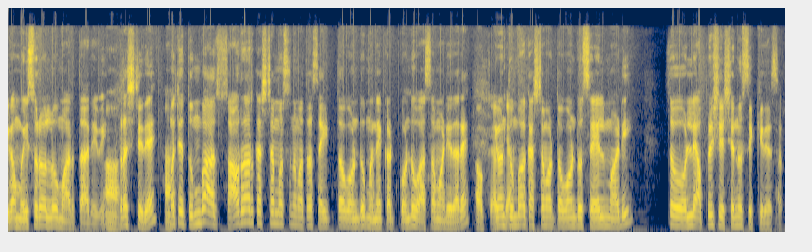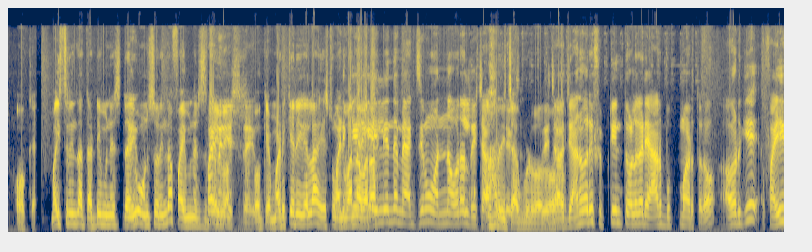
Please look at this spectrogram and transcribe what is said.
ಈಗ ಮೈಸೂರಲ್ಲೂ ಮಾಡ್ತಾ ಇದೀವಿ. ಟ್ರಸ್ಟ್ ಇದೆ. ಮತ್ತೆ ತುಂಬಾ ಸಾವಿರಾರು ಕಸ್ಟಮರ್ಸ್ ನಮ್ಮ ಹತ್ರ ಸೈಟ್ ತಗೊಂಡು ಮನೆ ಕಟ್ಕೊಂಡು ವಾಸ ಮಾಡಿದ್ದಾರೆ. ಇವನ್ ತುಂಬಾ ಕಸ್ಟಮರ್ ತಗೊಂಡು ಸೇಲ್ ಮಾಡಿ ಸೊ ಒಳ್ಳೆ ಅಪ್ರಿಸಿಯೇಷನ್ ಸಿಕ್ಕಿದೆ ಸರ್. ಓಕೆ ಮೈಸೂರಿಂದ ತರ್ಟಿ ಮಿನಿಟ್ಸ್ ಡ್ರೈವ್ ಹುಣಸೂರಿಂದ five minutes drive minutes drive. Okay ಮಡಿಕೇರಿಗೆಲ್ಲ ಎಷ್ಟು ಒಂದು ಒನ್ ಅವರ್ ಇಲ್ಲಿಂದ ಮ್ಯಾಕ್ಸಿಮಮ್ ಒನ್ ಅವರ್ ಅಲ್ಲಿ ರೀಚ್ ರೀಚ್ ಆಗ್ಬಿಡ್ಬೋದು. ಜನವರಿ ಫಿಫ್ಟೀನ್ತ್ ಒಳಗಡೆ ಯಾರು ಬುಕ್ ಮಾಡ್ತಾರೋ ಅವ್ರಿಗೆ ಫೈವ್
